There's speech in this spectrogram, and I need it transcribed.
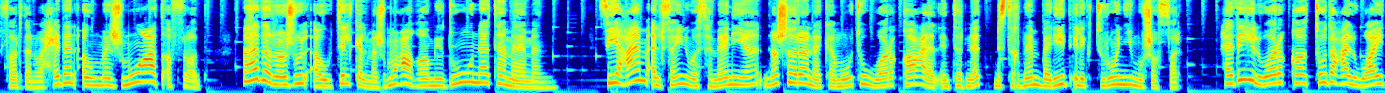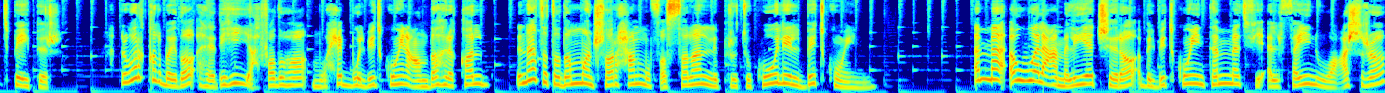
فردا واحدا أو مجموعة أفراد. فهذا الرجل أو تلك المجموعة غامضون تماماً. في عام 2008 نشر ناكاموتو ورقة على الإنترنت باستخدام بريد إلكتروني مشفر. هذه الورقة تدعى ال white paper. الورقة البيضاء هذه يحفظها محب البيتكوين عن ظهر قلب لأنها تتضمن شرحاً مفصلاً لبروتوكول البيتكوين. أما أول عملية شراء بالبيتكوين تمت في 2010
